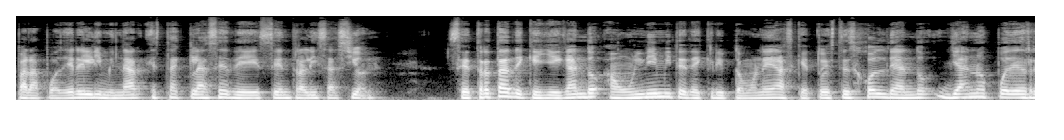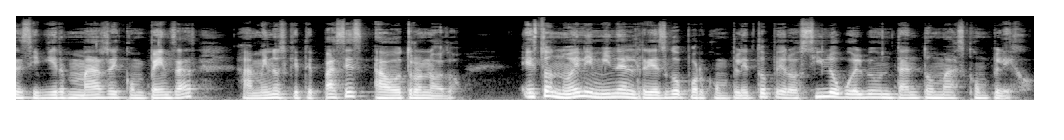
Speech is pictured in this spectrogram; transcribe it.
para poder eliminar esta clase de centralización. Se trata de que llegando a un límite de criptomonedas que tú estés holdeando ya no puedes recibir más recompensas a menos que te pases a otro nodo. Esto no elimina el riesgo por completo, pero sí lo vuelve un tanto más complejo.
